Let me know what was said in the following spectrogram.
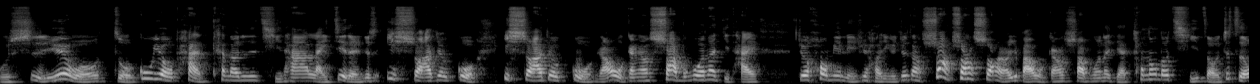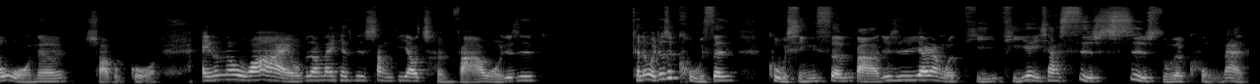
不是，因为我左顾右盼，看到就是其他来借的人，就是一刷就过，一刷就过。然后我刚刚刷不过那几台。就后面连续好几个就这样刷刷刷，然后就把我刚刚刷不过那几台通通都骑走，就只有我呢刷不过。I don't know why，我不知道那一天是不是上帝要惩罚我，就是可能我就是苦僧苦行僧吧，就是要让我体体验一下世世俗的苦难。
